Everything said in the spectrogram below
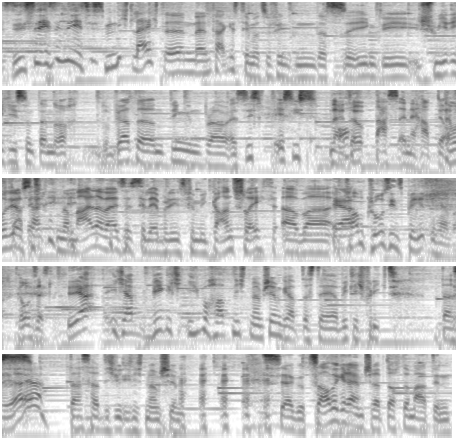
Es ist, es ist, es ist mir nicht leicht, ein, ein Tagesthema zu finden, das irgendwie schwierig ist und dann auch Wörter und Dinge und bla. Es ist, es ist Nein, auch da- das eine harte Da muss ich auch Aufgabe. sagen, normalerweise Celebrity ist für mich ganz schlecht, aber Ja. Tom Cruise inspiriert mich einfach, grundsätzlich. Ja, ich habe wirklich überhaupt nicht mehr am Schirm gehabt, dass der ja wirklich fliegt. Das, Ja, ja. das hatte ich wirklich nicht mehr am Schirm. Sehr gut. Sauber gereimt, schreibt auch der Martin.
